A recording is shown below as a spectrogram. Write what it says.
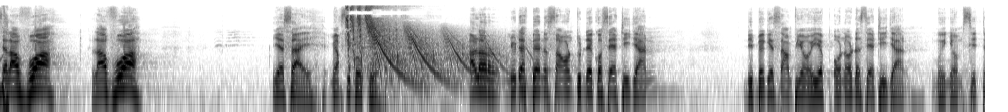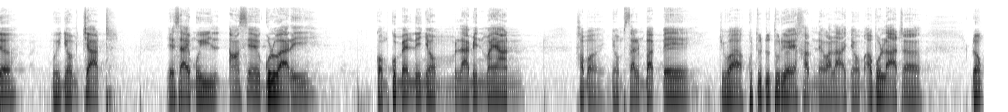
c'est la voix la voix yes I merci beaucoup alors ñu def benn sound tuddee ko Cheikh Tidiane di bëgge champion yëpp au nom de Cheikh Tidiane muy ñoom Siteu muy ñoom Thiat yesaay muy ancien gloire yi comme ku mel ni ñoom Lamine Mayane xam nga ñoom Sal Mbappé tu vois ku tudd tur yooyu xam ne voilà ñoom Aboulaata donc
